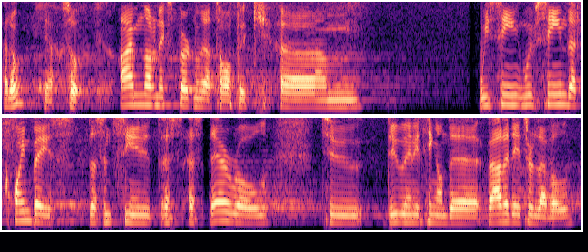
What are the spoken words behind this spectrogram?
Hello? Yeah, so I'm not an expert on that topic. Um, We've seen, we've seen that Coinbase doesn't see it as, as their role to do anything on the validator level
